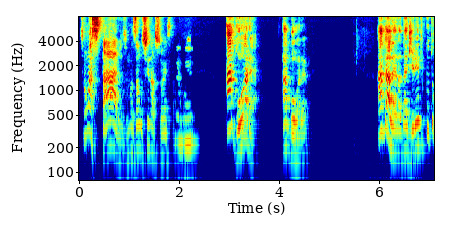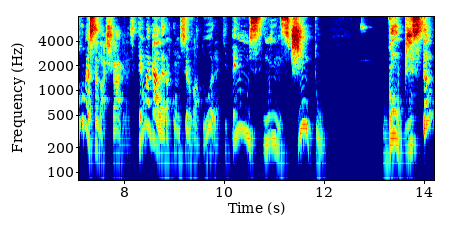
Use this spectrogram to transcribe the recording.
São umas taras, umas alucinações. Tá? Uhum. Agora, agora, a galera da direita, porque eu tô começando a achar, Grazi, tem uma galera conservadora que tem um, um instinto golpista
